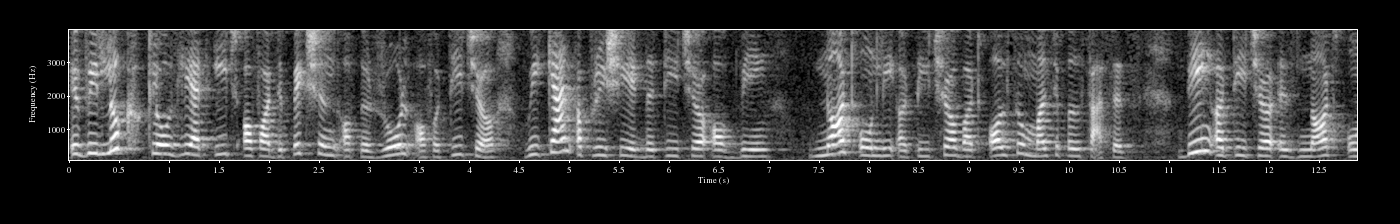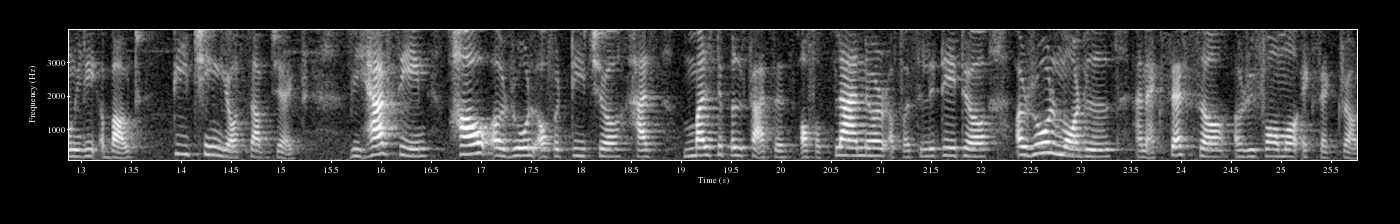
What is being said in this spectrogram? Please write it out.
If we look closely at each of our depictions of the role of a teacher, we can appreciate the teacher of being not only a teacher but also multiple facets. Being a teacher is not only about teaching your subject. We have seen how a role of a teacher has multiple facets of a planner, a facilitator, a role model, an assessor, a reformer, etc.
